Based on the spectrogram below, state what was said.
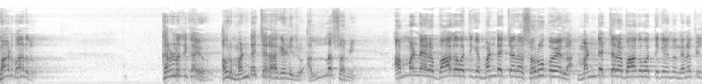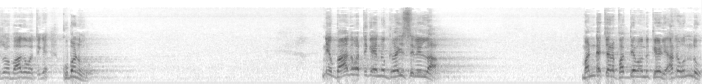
ಮಾಡಬಾರದು. ಕರುಣಾಧಿಕಾಯ ಅವರು ಮಂಡೆಚ್ಚರ ಹಾಗೆ ಹೇಳಿದ್ರು, ಅಲ್ಲ ಸ್ವಾಮಿ ಅಮ್ಮಣ್ಣರ ಭಾಗವತಿಗೆ ಮಂಡೆಚ್ಚರ ಸ್ವರೂಪವೇ ಅಲ್ಲ. ಮಂಡೆಚ್ಚರ ಭಾಗವತಿಗೆಯನ್ನು ನೆನಪಿಸುವ ಭಾಗವತಿಗೆ ಕುಬಣೂರು. ನೀವು ಭಾಗವತಿಗೆಯನ್ನು ಗ್ರಹಿಸಲಿಲ್ಲ. ಮಂಡೆಚ್ಚರ ಪದ್ಯವನ್ನು ಕೇಳಿ. ಅದು ಒಂದು,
